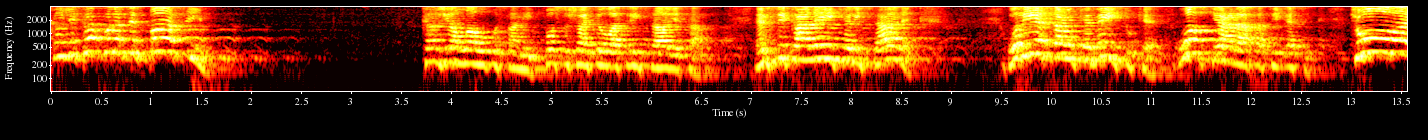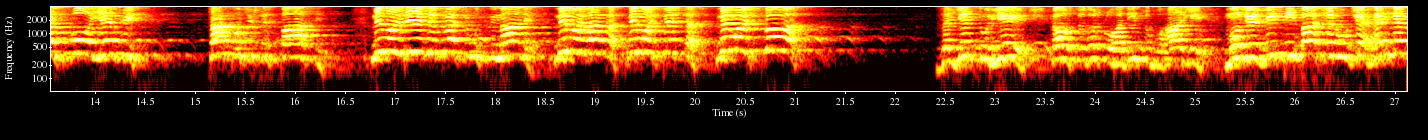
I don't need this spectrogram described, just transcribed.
Kaže, kako da se spasim? Kaže Allahu poslanik, poslušajte ova tri savjeta. Emsik alejke lisanek, Wali jesa'uke bejtuke, uopke ala hati'etik. Čuvaj svoj jezik, tako ćeš se spasiti. Nemoj vrijeđati braću muslimane, nemoj lagat, nemoj petat, nemoj psovat. Za jednu riječ, kao što je došlo u hadisu Buharije, možeš biti bačen u džehennem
